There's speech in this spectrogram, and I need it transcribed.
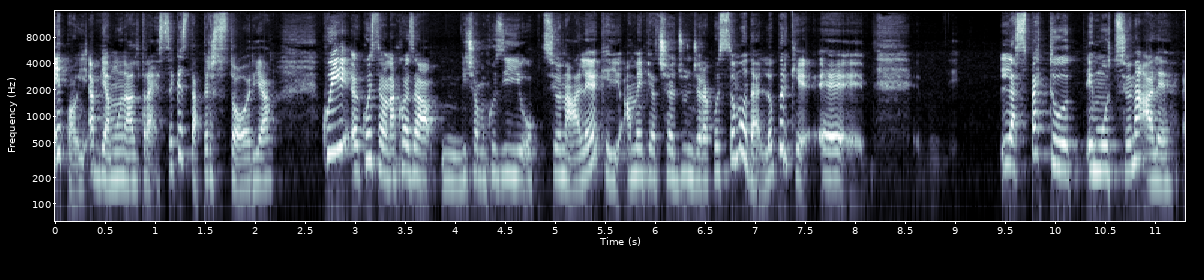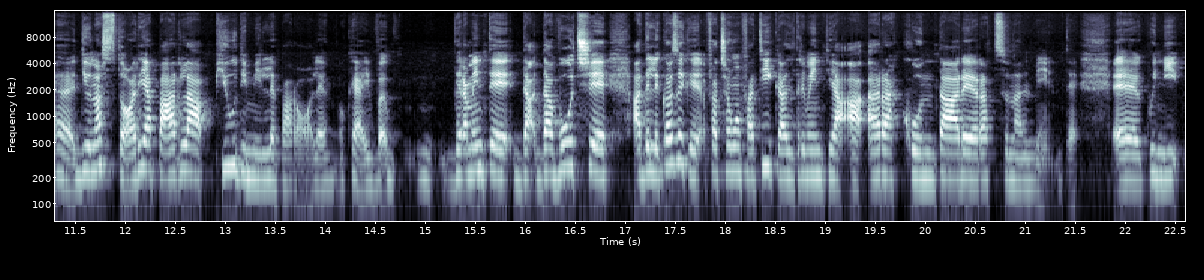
e poi abbiamo un'altra S che sta per storia. Qui eh, questa è una cosa, diciamo così, opzionale che a me piace aggiungere a questo modello perché eh, l'aspetto emozionale eh, di una storia parla più di mille parole, ok? Veramente dà, da voce a delle cose che facciamo fatica altrimenti a, a raccontare razionalmente, eh, quindi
